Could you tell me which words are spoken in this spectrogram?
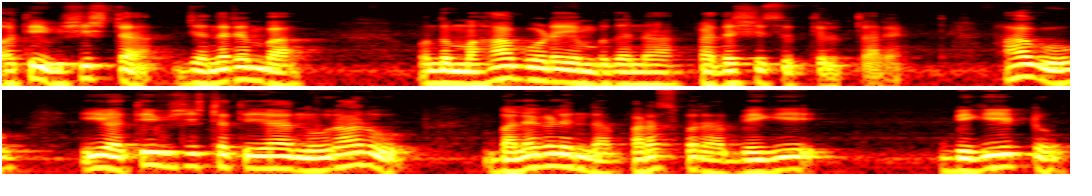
ಅತಿ ವಿಶಿಷ್ಟ ಜನರೆಂಬ ಒಂದು ಮಹಾಗೋಡೆ ಎಂಬುದನ್ನು ಪ್ರದರ್ಶಿಸುತ್ತಿರುತ್ತಾರೆ. ಹಾಗೂ ಈ ಅತಿ ವಿಶಿಷ್ಟತೆಯ ನೂರಾರು ಬಲೆಗಳಿಂದ ಪರಸ್ಪರ ಬಿಗಿ, ಬಿಗಿಯಿಟ್ಟು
